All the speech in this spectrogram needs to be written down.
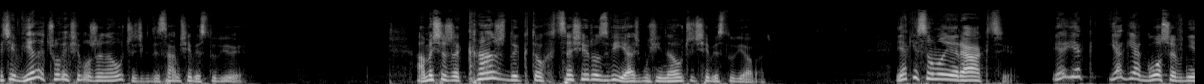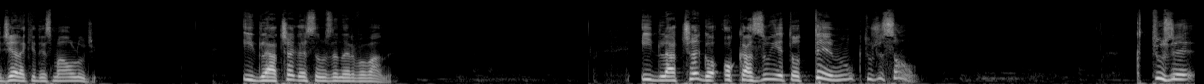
Wiecie, wiele człowiek się może nauczyć, gdy sam siebie studiuje. A myślę, że każdy, kto chce się rozwijać, musi nauczyć siebie studiować. Jakie są moje reakcje? Jak, jak, jak ja głoszę w niedzielę, kiedy jest mało ludzi? I dlaczego jestem zdenerwowany? I dlaczego okazuję to tym, którzy są? Którzy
